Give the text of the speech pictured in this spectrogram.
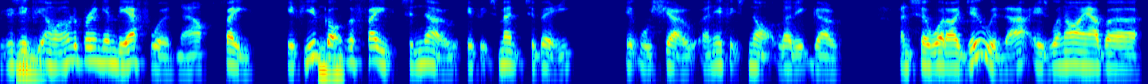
because mm. if hmm. you, I want to bring in the F word now, faith. If you've mm. got hmm. the faith to know if it's meant to be, it will show, and if it's not, let it go. And so, what I do with that is when I have a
